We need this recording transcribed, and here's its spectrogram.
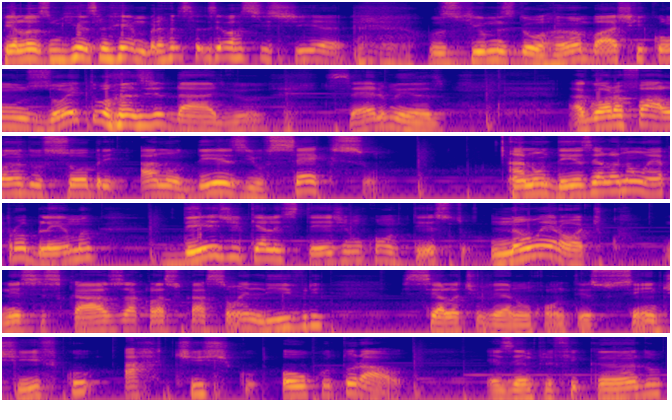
Pelas minhas lembranças, eu assistia os filmes do Rambo, acho que com uns 8 anos de idade, viu? Sério mesmo. Agora falando sobre a nudez e o sexo, a nudez ela não é problema desde que ela esteja em um contexto não erótico. Nesses casos, a classificação é livre se ela tiver um contexto científico, artístico ou cultural, exemplificando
